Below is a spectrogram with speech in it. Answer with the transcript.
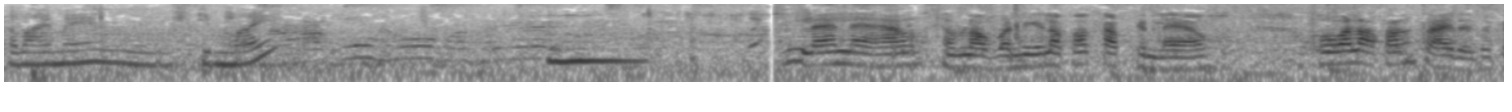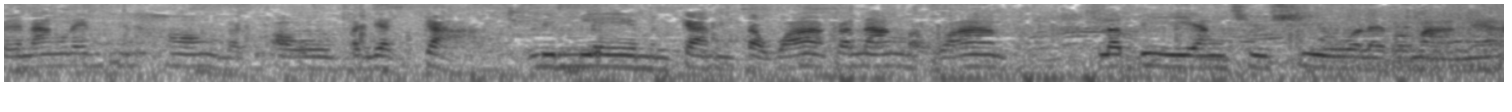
สบายไหมกินไหมอืมและแล้วสำหรับวันนี้เราก็กลับกันแล้ว เพราะว่าเราตั้งใจเดี๋ยวจะไปนั่งเล่นที่ห้องแบบเอาบรรยากาศริมเลเหมือนกัน แต่ว่าก็นั่งแบบว่าระเบียงชิวๆอะไรประมาณเนี้ย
